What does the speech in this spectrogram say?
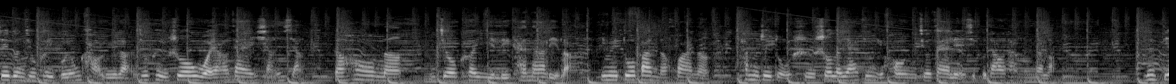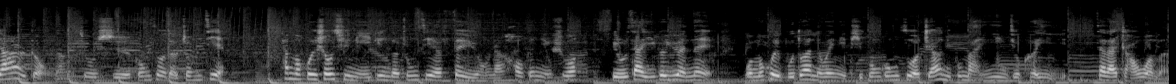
这个你就可以不用考虑了，就可以说我要再想一想，然后呢，你就可以离开那里了。因为多半的话呢，他们这种是收了押金以后，你就再联系不到他们的了。那第二种呢，就是工作的中介，他们会收取你一定的中介费用，然后跟你说，比如在一个月内，我们会不断的为你提供工作，只要你不满意，你就可以再来找我们。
